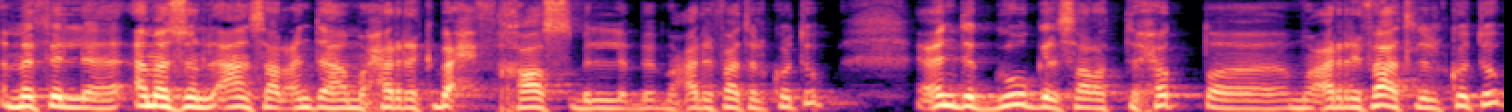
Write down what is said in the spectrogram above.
مثل امازون الآن صار عندها محرك بحث خاص بمعرفات الكتب. عندك جوجل صارت تحط معرفات للكتب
